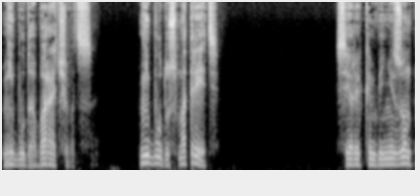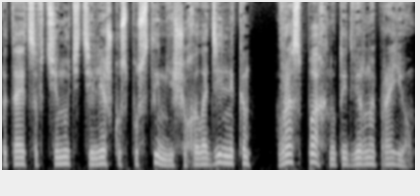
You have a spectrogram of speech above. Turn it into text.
Не буду оборачиваться. Не буду смотреть. Серый комбинезон пытается втянуть тележку с пустым еще холодильником в распахнутый дверной проем.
